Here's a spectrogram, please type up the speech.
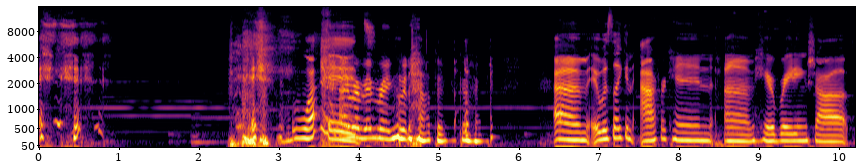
what? I'm remembering what happened. Go ahead. Um, it was like an African um, hair braiding shop.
